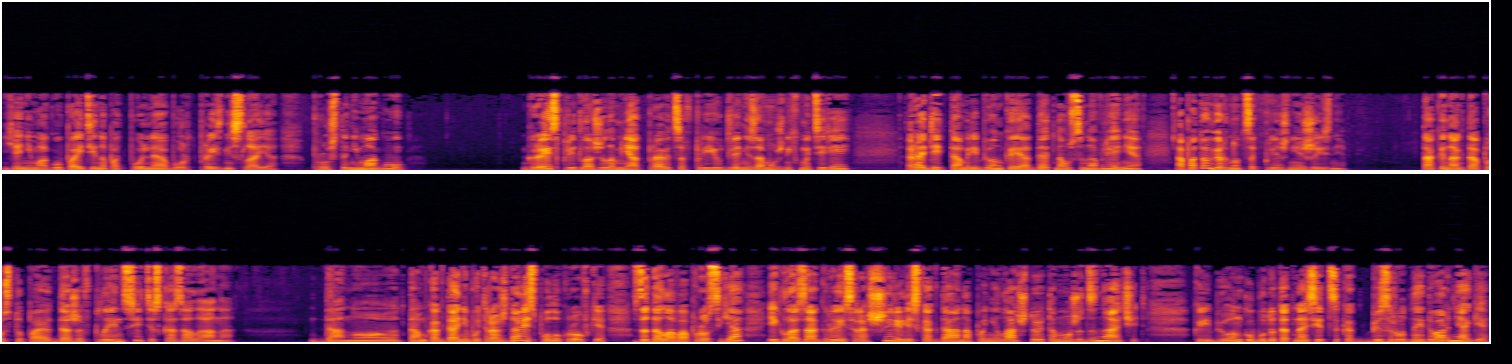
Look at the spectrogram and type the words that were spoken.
«Я не могу пойти на подпольный аборт», — произнесла я. «Просто не могу». Грейс предложила мне отправиться в приют для незамужних матерей, родить там ребенка и отдать на усыновление, а потом вернуться к прежней жизни. «Так иногда поступают даже в Плейн-Сити», — сказала она. «Да, но там когда-нибудь рождались полукровки?» — задала вопрос я, и глаза Грейс расширились, когда она поняла, что это может значить. К ребенку будут относиться как к безродной дворняге,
